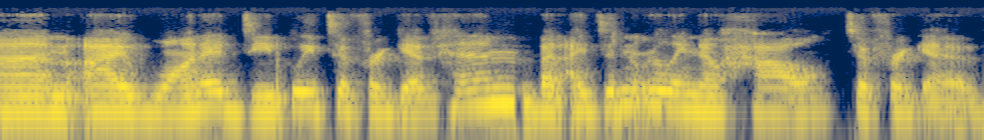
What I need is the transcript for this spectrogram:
Um, I wanted deeply to forgive him, but I didn't really know how to forgive.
